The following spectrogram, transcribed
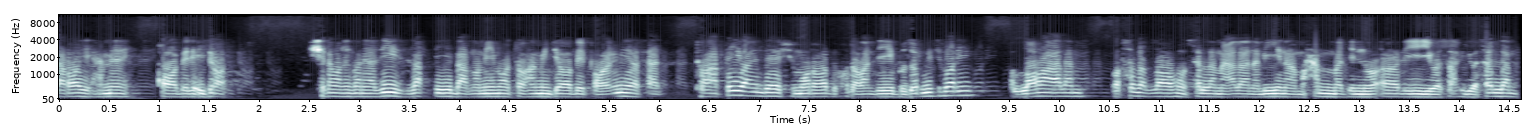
برای همه قابل اجراست شنوندگان عزیز وقتی برنامه ما تا همینجا به پایان می‌رسد تا هفته آینده شما را به خداوند بزرگ میسپاریم. الله اعلم. وصلى الله وسلم على نبينا محمد وآله وصحبه وسلم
